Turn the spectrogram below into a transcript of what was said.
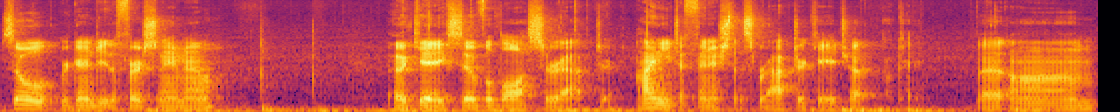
so we're gonna do the first name now. Okay, so Velociraptor. I need to finish this raptor cage up. Okay. But, um...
